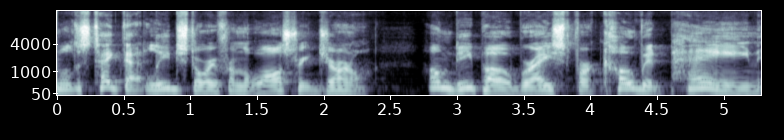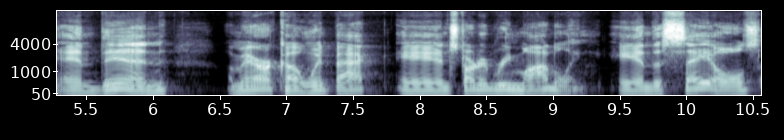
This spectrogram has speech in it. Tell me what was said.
we'll just take that lead story from the Wall Street Journal. Home Depot braced for COVID pain, and then America went back and started remodeling, and the sales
